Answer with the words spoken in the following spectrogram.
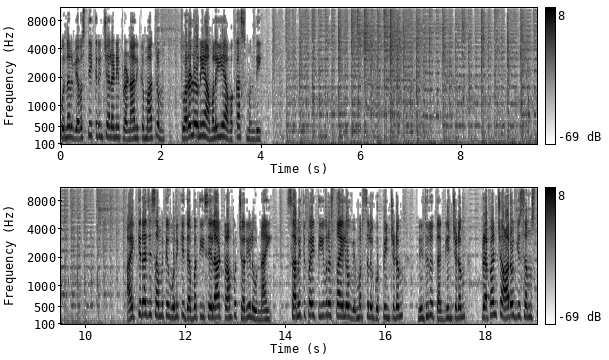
పునర్వ్యవస్థీకరించాలనే ప్రణాళిక మాత్రం త్వరలోనే అమలయ్యే అవకాశం ఉంది. ఐక్యరాజ్య సమితి ఉనికి దెబ్బతీసేలా ట్రంప్ చర్యలు ఉన్నాయి. సమితిపై తీవ్రస్థాయిలో విమర్శలు గుప్పించడం నిధులు తగ్గించడం ప్రపంచ ఆరోగ్య సంస్థ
